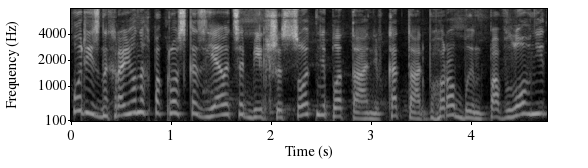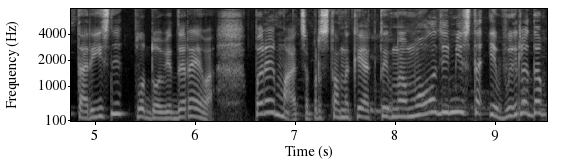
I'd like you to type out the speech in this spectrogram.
у різних районах Покровська з'явиться більше сотні платанів, катальб, горобин, павловні та різні плодові дерева. Переймаються представники активної молоді міста і виглядом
